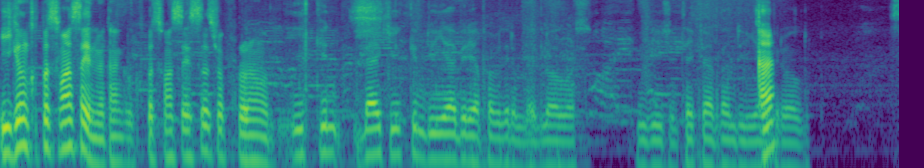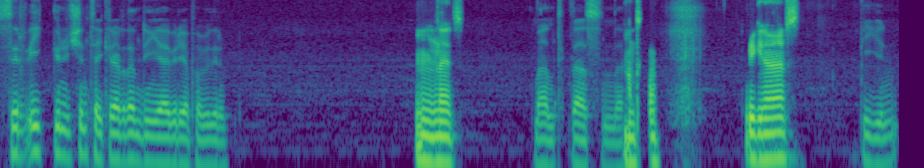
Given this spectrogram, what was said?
İlk gün kupası falan sayılmıyor kanka. Kupası falan sayısı da çok problem olur. İlk gün belki ilk gün dünya 1 yapabilirim belli olmaz. Video için tekrardan dünya Ha? 1 oldum. Sırf ilk gün için tekrardan dünya 1 yapabilirim. Hmm, evet. Mantıklı aslında. Mantıklı. Bir gün önersin. Bir gün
